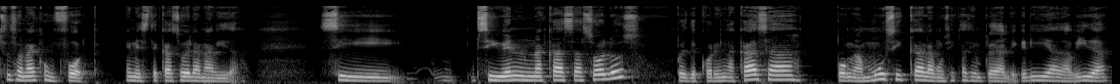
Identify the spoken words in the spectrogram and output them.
su zona de confort, en este caso de la Navidad. Si, si viven en una casa solos, pues decoren la casa, pongan música, la música siempre da alegría, da vida.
